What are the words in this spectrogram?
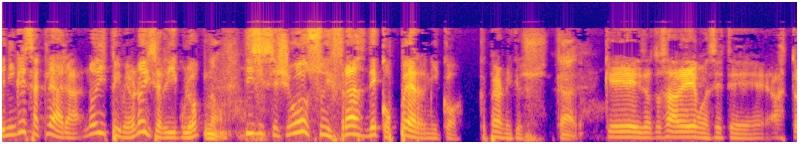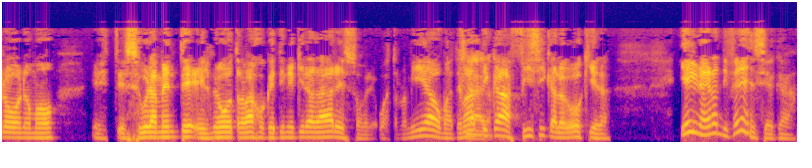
En inglés aclara, no dice primero, no dice ridículo, No, dice se llevó su disfraz de Copérnico. Copérnicus claro. que nosotros sabemos, es este astrónomo, este, seguramente el nuevo trabajo que tiene que ir a dar es sobre o astronomía o matemática, física, lo que vos quieras. Y hay una gran diferencia acá.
